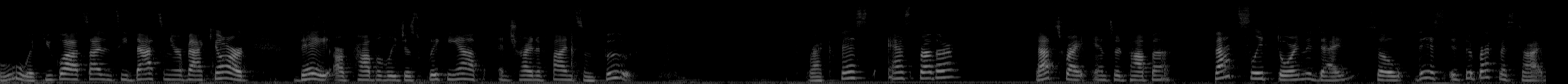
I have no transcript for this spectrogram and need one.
Oh, if you go outside and see bats in your backyard, they are probably just waking up and trying to find some food. Breakfast? asked Brother. That's right, answered Papa. Bats sleep during the day, so this is their breakfast time.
